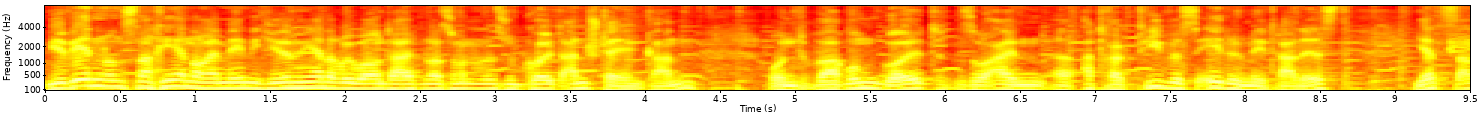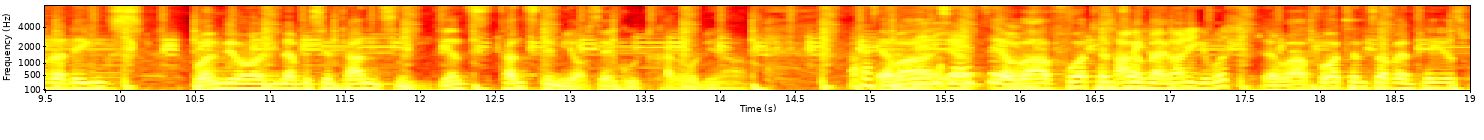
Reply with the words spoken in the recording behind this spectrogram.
wir werden uns nachher noch ein wenig näher darüber unterhalten, was man alles mit Gold anstellen kann und warum Gold so ein äh, attraktives Edelmetall ist. Jetzt allerdings wollen wir mal wieder ein bisschen tanzen. Jens tanzt nämlich auch sehr gut, Carolina. Das Er war, ich ja er, er war Vortänzer ich gar beim, nicht gewusst. er war Vortänzer beim TSV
